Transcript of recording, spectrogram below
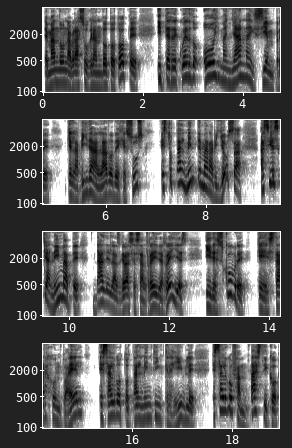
Te mando un abrazo grandototote y te recuerdo hoy, mañana y siempre que la vida al lado de Jesús es totalmente maravillosa. Así es que anímate, dale las gracias al Rey de Reyes y descubre que estar junto a Él es algo totalmente increíble, es algo fantástico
